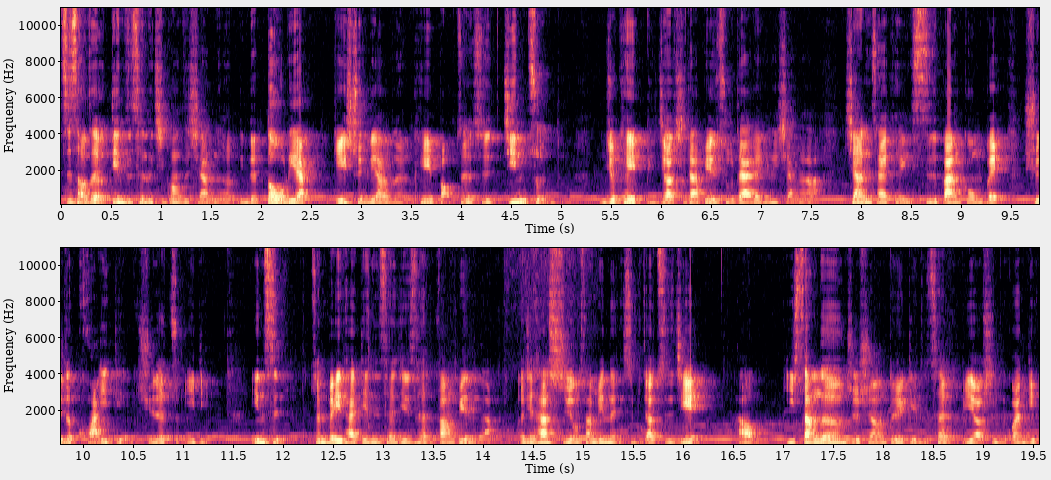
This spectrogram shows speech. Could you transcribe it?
至少在有电子秤的情况之下呢，你的豆量给水量呢，可以保证是精准的，你就可以比较其他变数带来的影响啊，这样你才可以事半功倍，学得快一点，学得准一点。因此，准备一台电子秤其实是很方便的啦，而且它使用上面呢也是比较直接。好，以上呢就是想对电子秤必要性的观点。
